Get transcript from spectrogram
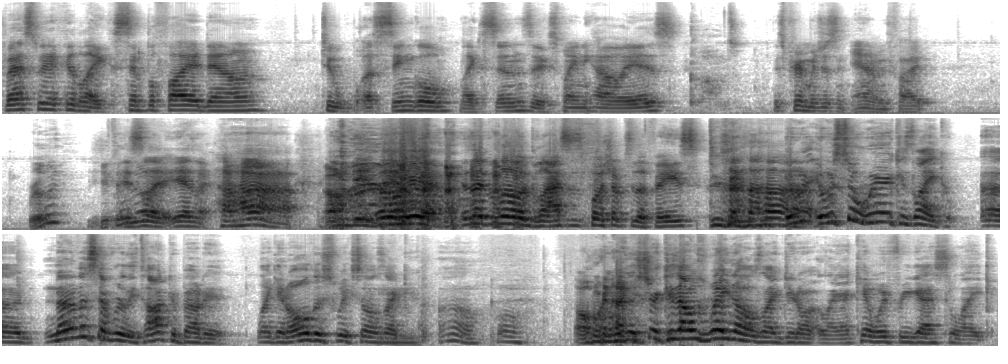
best way I could like simplify it down to a single like sentence explaining how it is. Clones. It's pretty much just an anime fight. Really? You think It's so? like yeah, it's like haha. Oh. You did Oh, yeah. It's like the little glasses push up to the face. it, was, it was so weird because like uh, none of us have really talked about it like at all this week. So I was like, oh, well, oh, we're not wasn't sure because I was waiting. I was like, dude, I- like I can't wait for you guys to like.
